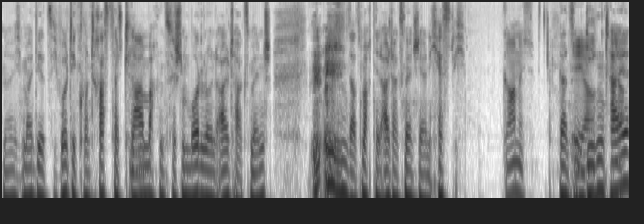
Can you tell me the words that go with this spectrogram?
Ne? Ich meinte jetzt, ich wollte den Kontrast halt klar mhm. machen zwischen Model und Alltagsmensch. Das macht den Alltagsmenschen ja nicht hässlich. Gar nicht. Ganz im ja, Gegenteil. Ja.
